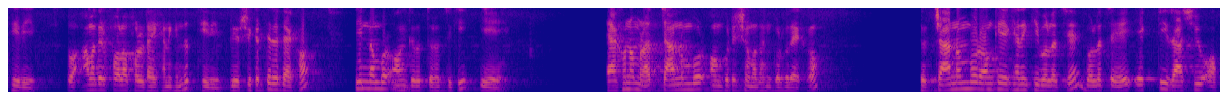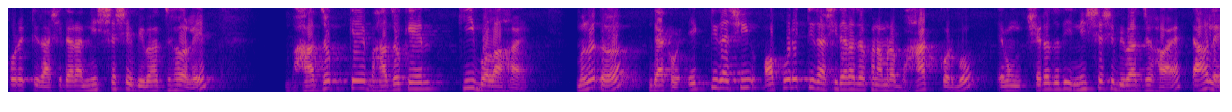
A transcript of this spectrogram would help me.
থ্রি তো আমাদের ফলাফলটা এখানে কিন্তু থ্রি প্রিয় শিক্ষার্থীরা দেখো, তিন নম্বর অঙ্কের উত্তর হচ্ছে কি? এ এখন আমরা চার নম্বর অঙ্কটি সমাধান করব, দেখো। তো চার নম্বর অঙ্কে এখানে কি বলেছে? বলেছে, একটি রাশি অপর একটি রাশি দ্বারা নিঃশেষে বিভাজ্য হলে ভাজককে ভাজকের কি বলা হয়? মূলত, দেখো, একটি রাশি অপর একটি রাশি দ্বারা যখন আমরা ভাগ করব এবং সেটা যদি নিঃশেষে বিভাজ্য হয়, তাহলে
